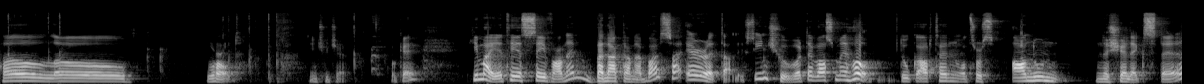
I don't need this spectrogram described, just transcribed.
hello world, ինչու չէ, okay? Հիմա եթե ես save անեմ, բնականաբար սա error է տալիս, ինչու, որտեվ ասում է հո, դուք արդեն ոնց որ անուն նշել եք ստեղ,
